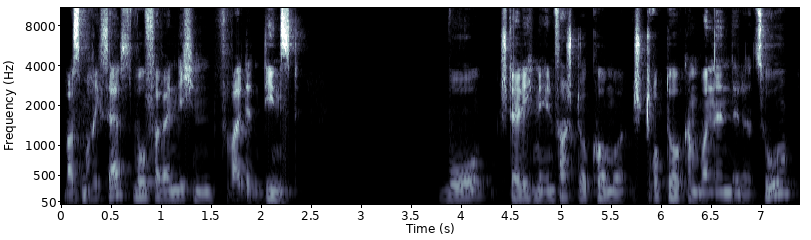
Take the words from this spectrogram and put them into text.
was mache ich selbst, wo verwende ich einen verwalteten Dienst. Wo stelle ich eine Infrastrukturkomponente dazu?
